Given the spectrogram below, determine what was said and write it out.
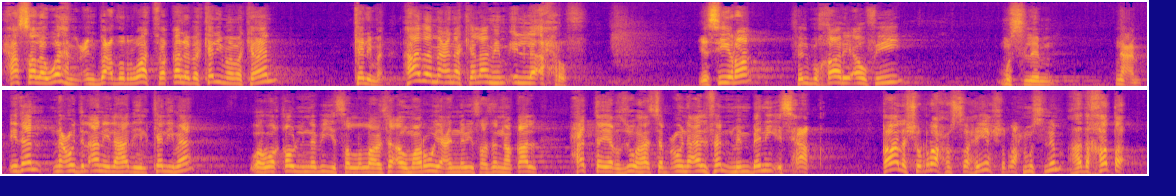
حصل وهم عند بعض الرواة فقلب كلمة مكان كلمة. هذا معنى كلامهم إلا أحرف. يسيرة في البخاري أو في مسلم. نعم. إذا نعود الآن إلى هذه الكلمة وهو قول النبي صلى الله عليه وسلم أو ما روي عن النبي صلى الله عليه وسلم قال حتى يغزوها سبعون ألفا من بني إسحاق. قال شراح الصحيح شراح مسلم هذا خطأ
